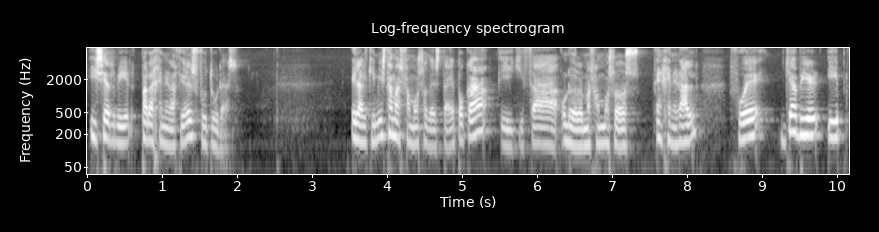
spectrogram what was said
y servir para generaciones futuras. El alquimista más famoso de esta época, y quizá uno de los más famosos en general, fue Jabir ibn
